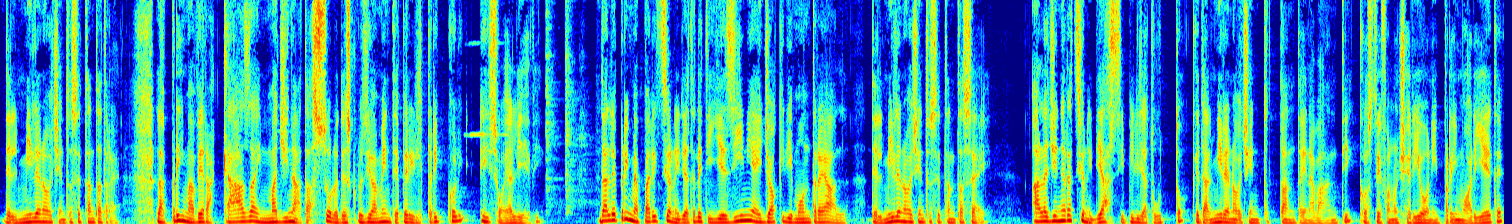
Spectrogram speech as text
del 1973, la prima vera casa immaginata solo ed esclusivamente per il Triccoli e i suoi allievi. Dalle prime apparizioni di atleti iesini ai giochi di Montreal del 1976, alle generazioni di assi pigliatutto che dal 1980 in avanti, con Stefano Cerioni primo ariete,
